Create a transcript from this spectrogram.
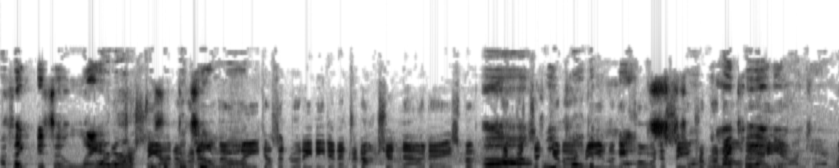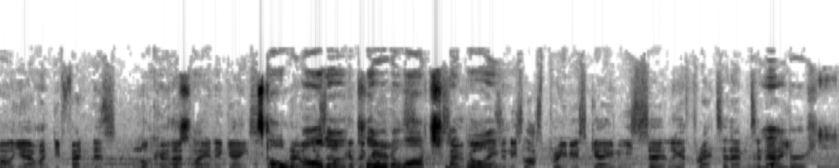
I think it's Atlanta. Well, Cristiano the Ronaldo, name? Lee, doesn't really need an introduction nowadays, but what Uh, in particular are you looking next, forward to seeing so from we Ronaldo might play that here? game on camera. Well, yeah, when defenders look who they're so- playing against, Let's go, they always Ronaldo, look the at player to goals. watch, my Two boy. goals in his last previous game. He's certainly a threat to them today. Remember, he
